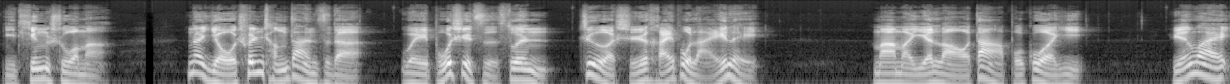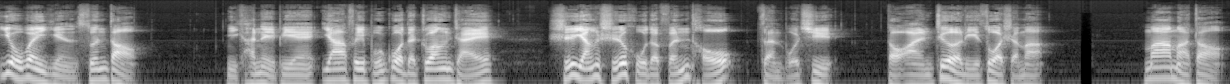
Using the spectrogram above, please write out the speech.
你听说吗？那有春城担子的，为不是子孙，这时还不来嘞？”妈妈也老大不过意。员外又问尹孙道。你看那边压飞不过的庄宅，石羊石虎的坟头，怎不去？到俺这里做什么？妈妈道：“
